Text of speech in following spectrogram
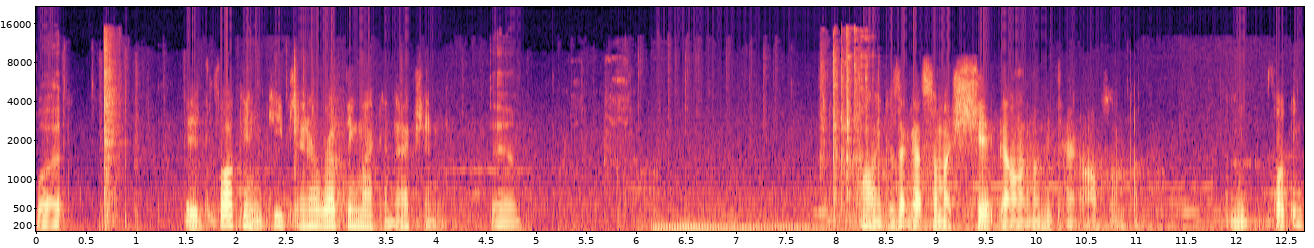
What? It fucking keeps interrupting my connection. Damn. Probably because I got so much shit going. Let me turn off something. Let me fucking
